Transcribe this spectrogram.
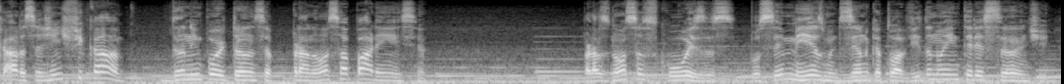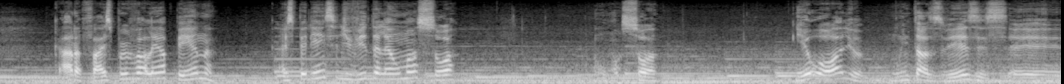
Cara, se a gente ficar dando importância para nossa aparência, para as nossas coisas, você mesmo dizendo que a tua vida não é interessante, cara, faz por valer a pena. A experiência de vida é uma só. Uma só. Eu olho muitas vezes é,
